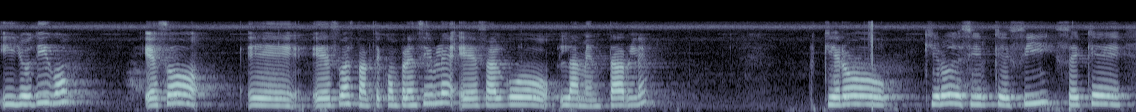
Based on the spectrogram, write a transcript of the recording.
y yo digo, eso eh, es bastante comprensible, es algo lamentable. Quiero, quiero decir que sí, sé que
